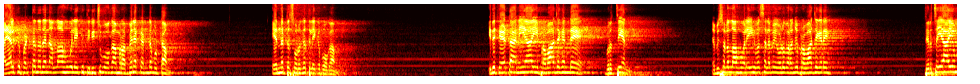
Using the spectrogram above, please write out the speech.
അയാൾക്ക് പെട്ടെന്ന് തന്നെ അള്ളാഹുവിലേക്ക് തിരിച്ചു പോകാം റബ്ബിനെ കണ്ടുമുട്ടാം. എന്നിട്ട് സ്വർഗത്തിലേക്ക് പോകാം. ഇത് കേട്ട അനുയായി പ്രവാചകന്റെ വൃത്യൻ നബി സല്ലല്ലാഹു അലൈഹി വസ്ലമയോട് പറഞ്ഞു പ്രവാചകരെ തീർച്ചയായും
